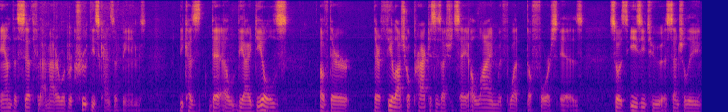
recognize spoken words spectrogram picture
and the Sith, for that matter, would recruit these kinds of beings, because the uh, the ideals of their their theological practices, I should say, align with what the Force is. So it's easy to essentially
